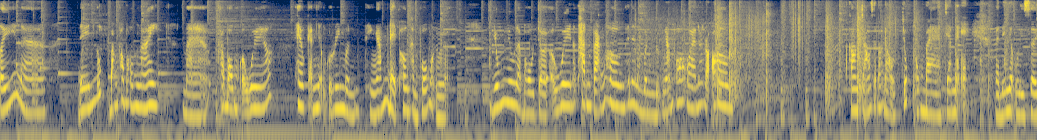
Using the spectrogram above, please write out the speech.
tí là Đến lúc bắn pháo bông ngay. Mà pháo bông ở quê á, theo cảm nhận của riêng mình thì ngắm đẹp hơn thành phố mọi người ạ. Giống như là bầu trời ở quê nó thanh vắng hơn, thế nên là mình được ngắm pháo hoa nó rõ hơn con cháu sẽ bắt đầu chúc ông bà, cha mẹ và để nhận lì xì.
